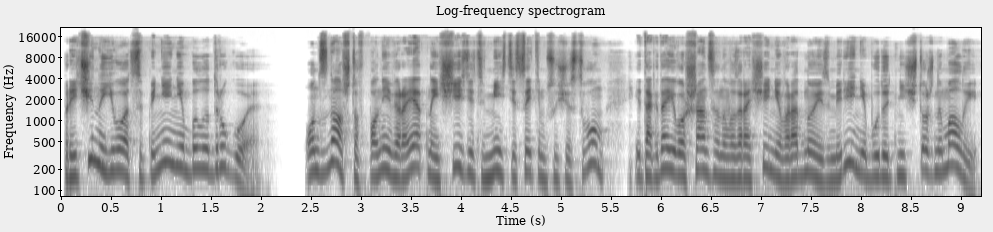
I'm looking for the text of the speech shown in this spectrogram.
Причиной его оцепенения было другое. Он знал, что вполне вероятно исчезнет вместе с этим существом, и тогда его шансы на возвращение в родное измерение будут ничтожно малы,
